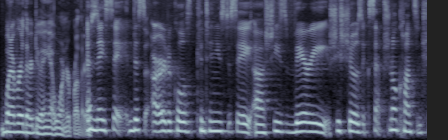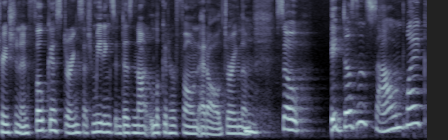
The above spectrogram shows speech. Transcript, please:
whatever they're doing at Warner Brothers. And they say this article continues to say uh, she's very she shows exceptional concentration and focus during such meetings and does not look at her phone at all during them. Hmm. So it doesn't sound like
